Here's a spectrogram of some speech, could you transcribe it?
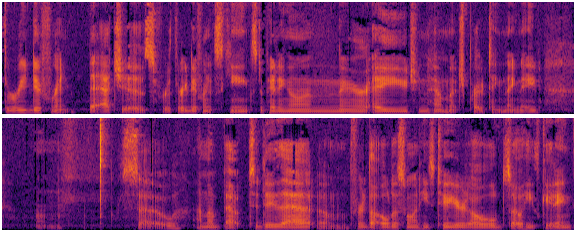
three different batches for three different skinks depending on their age and how much protein they need. Um, so I'm about to do that. Um, for the oldest one he's two years old so he's getting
